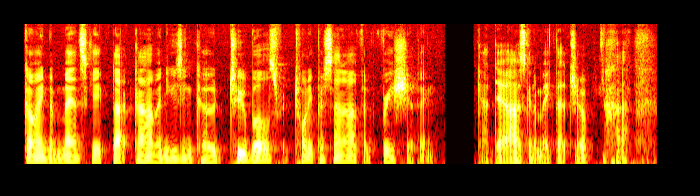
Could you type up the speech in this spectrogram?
going to manscaped.com and using code 2bulls for 20% off and free shipping. God damn, I was going to make that joke.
